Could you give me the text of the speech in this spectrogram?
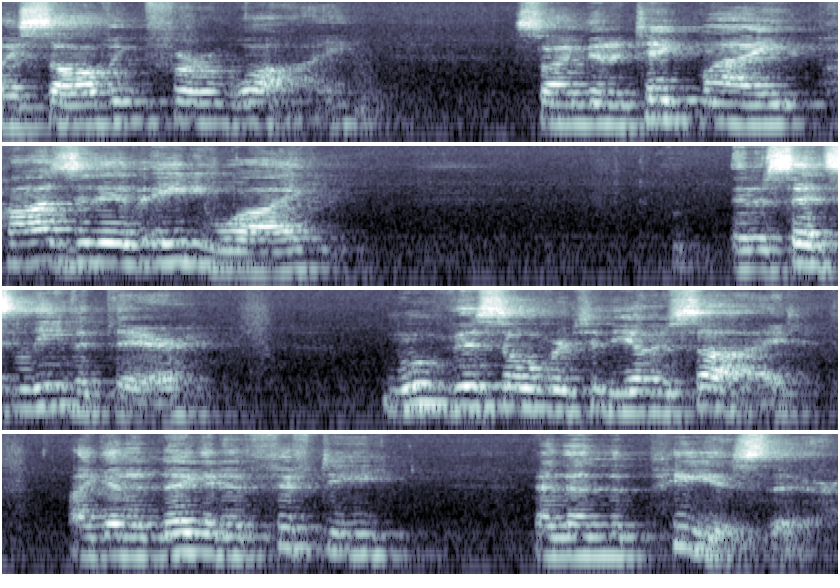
by solving for y. So I'm going to take my positive 80y, in a sense leave it there, move this over to the other side, I get a negative 50, and then the p is there.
